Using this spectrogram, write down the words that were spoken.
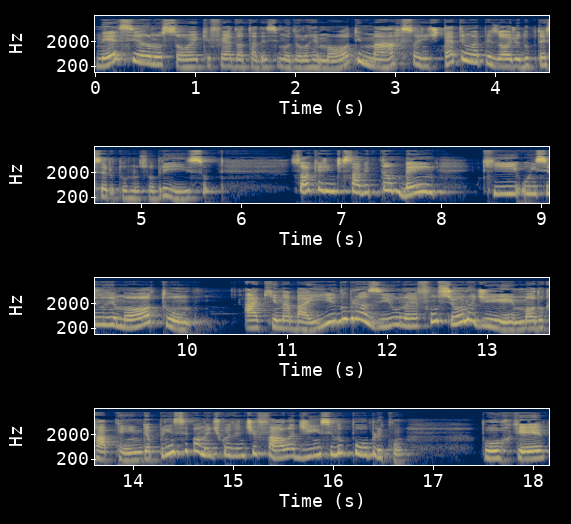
Nesse ano só é que foi adotado esse modelo remoto. Em março, a gente até tem um episódio do terceiro turno sobre isso. Só que a gente sabe também que o ensino remoto aqui na Bahia, no Brasil, né, funciona de modo capenga, principalmente quando a gente fala de ensino público. Porque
